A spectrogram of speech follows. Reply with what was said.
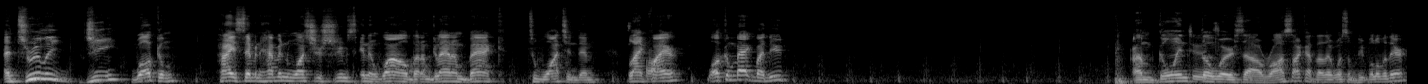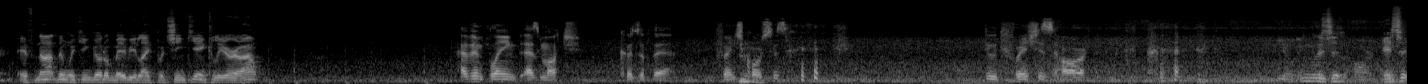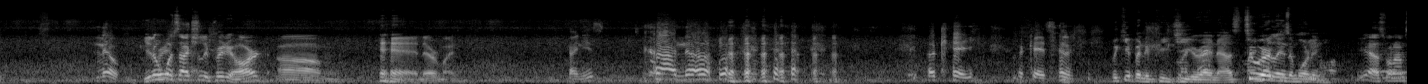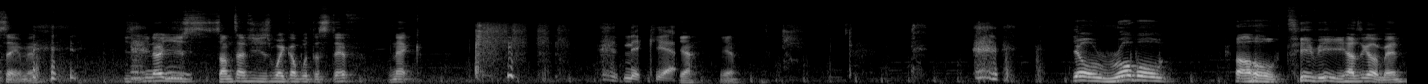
And truly G, welcome. Hi, Seven. Haven't watched your streams in a while, but I'm glad I'm back to watching them. Blackfire, welcome back, my dude. I'm going Dude. towards uh, Rozhok. I thought there was some people over there. If not, then we can go to maybe like Pochinki and clear it out. Haven't playing as much because of the French courses. Dude, French is hard. yo, English Is is, it- hard. Is it? no. You know French what's actually pretty hard? Um, never mind. Chinese? ah, no. okay. Okay, so we're keeping it PG My right now. It's too early in the morning. Yeah, that's what I'm saying, man. You, you know, you just sometimes you just wake up with a stiff neck. Nick, yeah. Yeah, yeah. Yo, Robo TV, how's it going, man?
